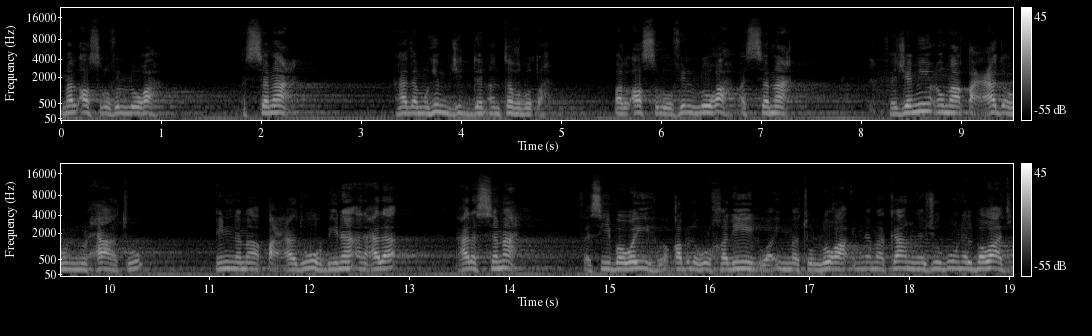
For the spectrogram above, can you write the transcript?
ما الأصل في اللغة؟ السماع. هذا مهم جدا أن تضبطه. الأصل في اللغة السماع. فجميع ما قعده النحاة إنما قعدوه بناء على على السماع. فسيبويه وقبله الخليل وأئمة اللغة إنما كانوا يجوبون البوادي.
